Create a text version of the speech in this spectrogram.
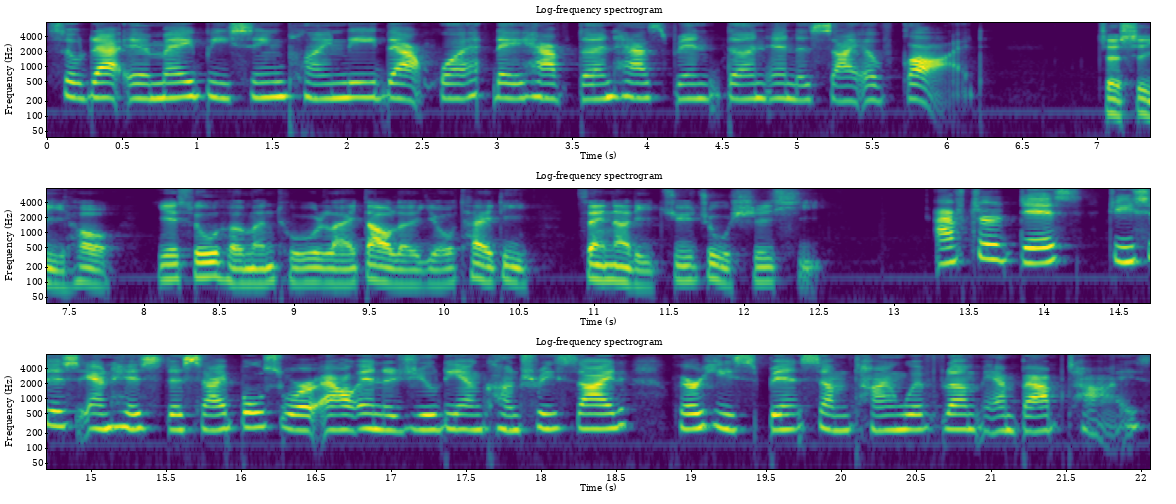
so that it may be seen plainly that what they have done has been done in the sight of God. 这事以后，耶稣和门徒来到了犹太地，在那里居住施洗。After this, Jesus and his disciples were out in the Judean countryside, where he spent some time with them and baptized.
